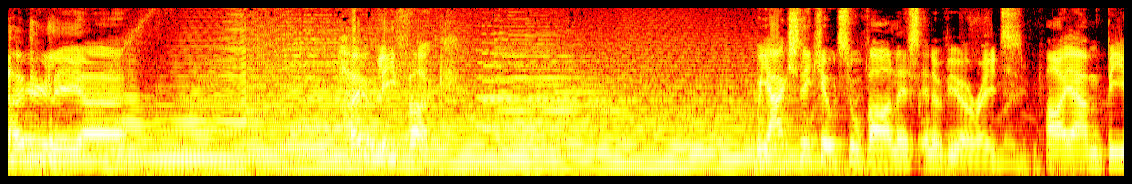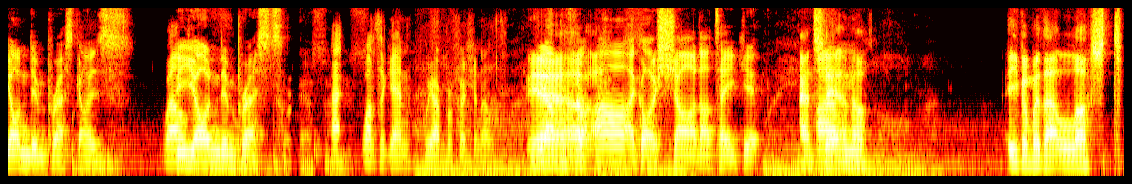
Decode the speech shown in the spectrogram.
holy, uh... Holy fuck. We actually killed Sylvanas in a viewer raid. I am beyond impressed, guys. Well, Beyond impressed. Uh, once again, we are professionals. Yeah, prefer- I, oh, I got a shard. I'll take it. I can't say it um, enough. Even with that lust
